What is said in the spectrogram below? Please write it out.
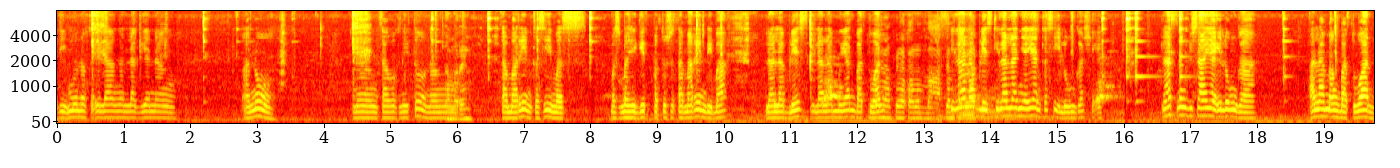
Hindi mo na kailangan lagyan ng ano, ng tawag nito, ng Tama rin. tamarin kasi mas mas mahigit pa to sa tamarin, di ba? Lala Bliss, kilala mo yan, Yan Batuan? ang. Kilala Bliss, kilala niya yan kasi Ilongga siya eh. Lahat ng Bisaya, Ilongga, alam ang Batuan.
